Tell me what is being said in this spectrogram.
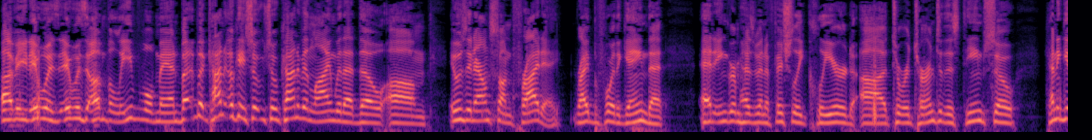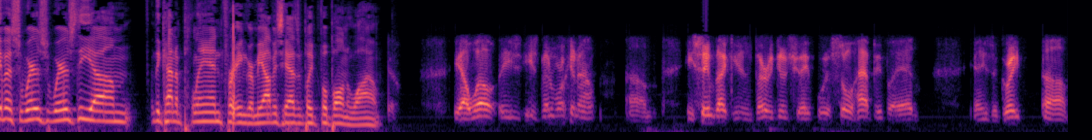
I mean, it was it was unbelievable, man. But but kind of okay. So so kind of in line with that though. Um, it was announced on Friday, right before the game, that Ed Ingram has been officially cleared uh, to return to this team. So kind of give us where's where's the um the kind of plan for Ingram? He obviously hasn't played football in a while. Yeah, well, he's he's been working out. Um, he seems like he's in very good shape. We're so happy for Ed. Yeah, he's a great um,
